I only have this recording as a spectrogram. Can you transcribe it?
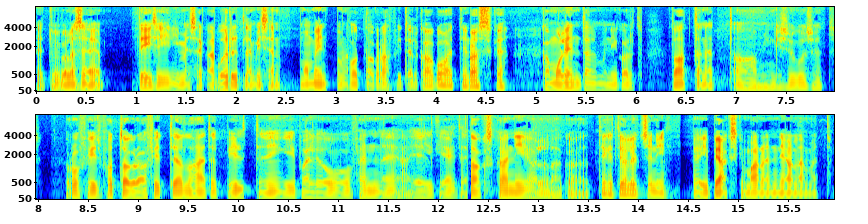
et võib-olla see teise inimesega võrdlemise moment on fotograafidel ka kohati raske, ka mul endal mõnikord vaatan, et aa, mingisugused profid, fotograafid teevad lahedaid pilte, mingi palju fänne ja jälgijaid ja tahaks ka nii olla, aga tegelikult ei ole üldse nii. ei peakski, ma arvan, nii olema, et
